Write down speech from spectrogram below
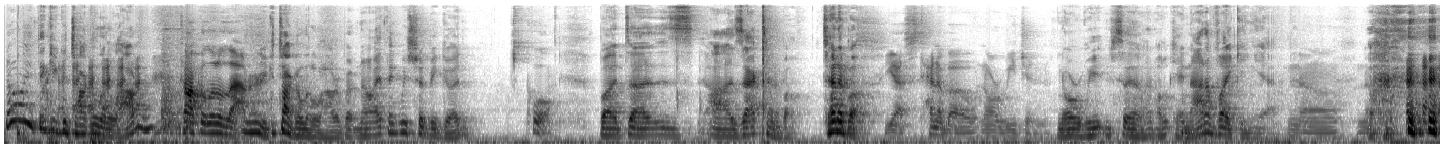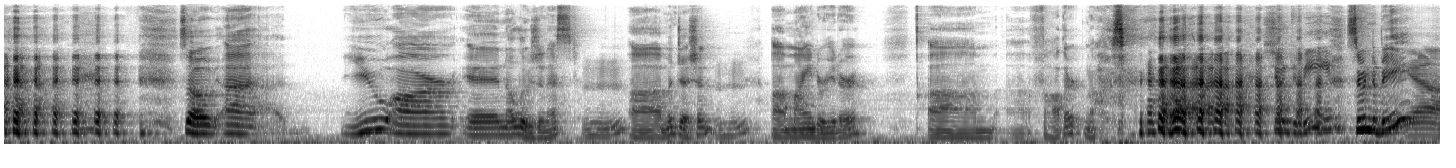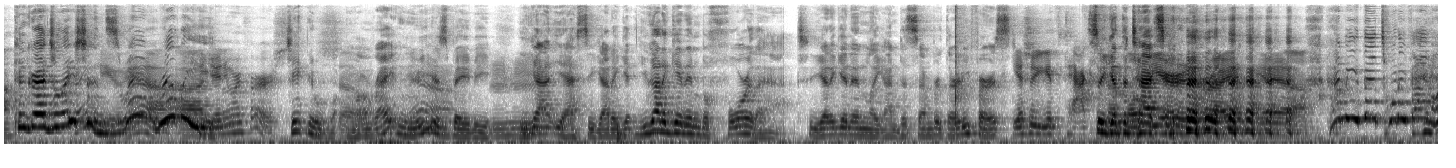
No, I think you could talk a little louder. Talk a little louder. You could talk a little louder, but no, I think we should be good. Cool. But uh, Z- uh, Zach Tenebo, Tenebo, Yes, Tenebo, Norwegian. Norwegian. Okay, not a Viking yet. No, no. so uh, you are an illusionist, a magician, a mind reader, um, a father. No, Soon to be. soon to be. Yeah. Congratulations! You, yeah. really? Uh, January first. Jan- So, all right, New yeah. Mm-hmm. Year's baby. You got yes, you got to get you got to get in before that. You got to get in like on December thirty first. Yeah, so you get the tax. So you get the tax, years, right? Yeah. I need that twenty five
